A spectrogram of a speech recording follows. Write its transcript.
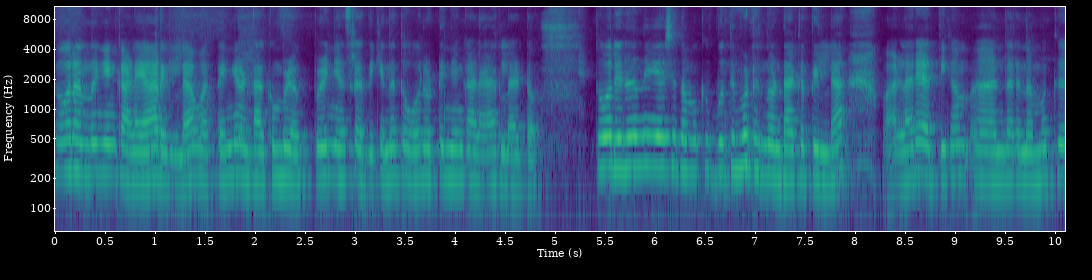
തോലൊന്നും ഞാൻ കളയാറില്ല. മത്തങ്ങ ഉണ്ടാക്കുമ്പോഴെപ്പോഴും ഞാൻ ശ്രദ്ധിക്കുന്ന തോലൊട്ടും ഞാൻ കളയാറില്ല കേട്ടോ. തോലിരുന്ന് വിചാരിച്ച് നമുക്ക് ബുദ്ധിമുട്ടൊന്നും ഉണ്ടാക്കത്തില്ല. വളരെയധികം എന്താ പറയുക നമുക്ക്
